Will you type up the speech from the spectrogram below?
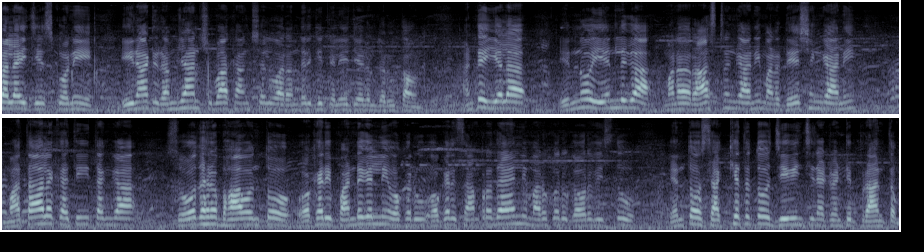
బలై చేసుకొని ఈనాటి రంజాన్ శుభాకాంక్షలు వారందరికీ తెలియజేయడం జరుగుతూ ఉంది. అంటే ఇలా ఎన్నో ఏండ్లుగా మన రాష్ట్రం కానీ మన దేశం కానీ మతాలకు అతీతంగా సోదర భావంతో ఒకరి పండుగల్ని ఒకరు ఒకరి సాంప్రదాయాన్ని మరొకరు గౌరవిస్తూ ఎంతో సఖ్యతతో జీవించినటువంటి ప్రాంతం.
